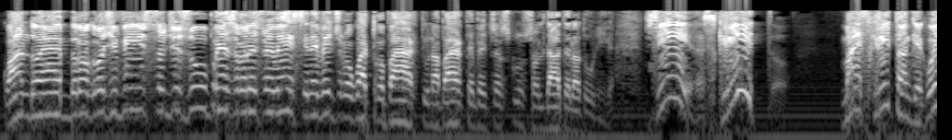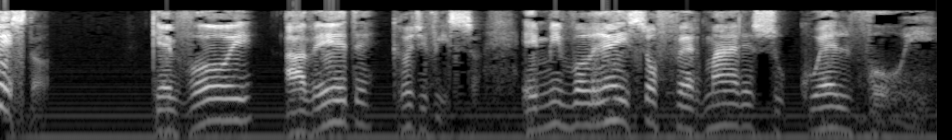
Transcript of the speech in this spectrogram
quando ebbero crocifisso Gesù, presero le sue vesti e ne fecero quattro parti, una parte per ciascun soldato e la tunica. Sì, è scritto. Ma è scritto anche questo, che voi avete crocifisso e mi vorrei soffermare su quel voi.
